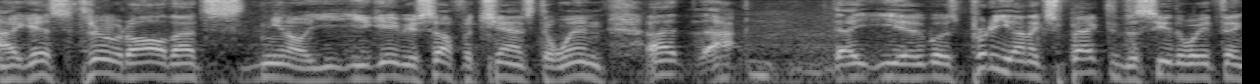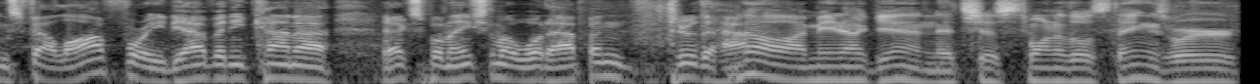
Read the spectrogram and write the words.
I guess through it all, that's you know you, gave yourself a chance to win. Uh, it was pretty unexpected to see the way things fell off for you. Do you have any kind of explanation about what happened through the half? No, I mean again, it's just one of those things where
